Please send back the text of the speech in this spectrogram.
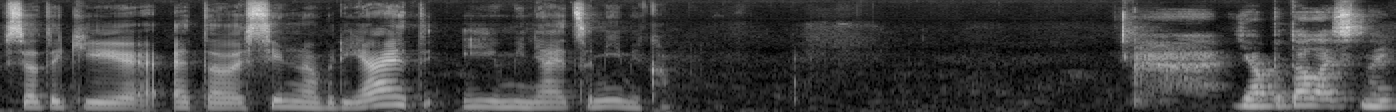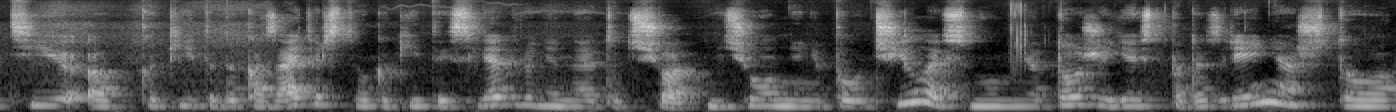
все-таки это сильно влияет и меняется мимика. Я пыталась найти э, какие-то доказательства, какие-то исследования на этот счет. Ничего у меня не получилось, но у меня тоже есть подозрение, что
